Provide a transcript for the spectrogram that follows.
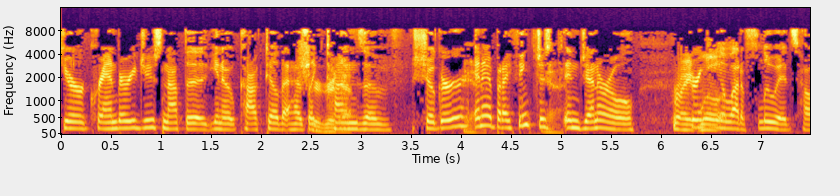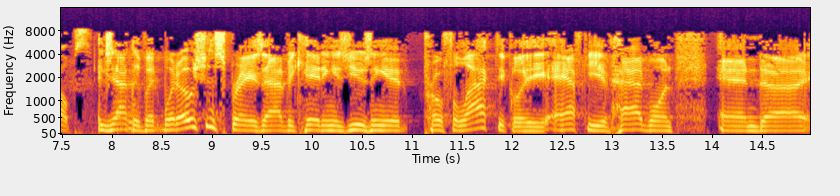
pure cranberry juice, not the you know cocktail that has like tons up. of sugar in it. But I think just Yeah. in general, Right, drinking well- a lot of fluids helps. Exactly, but what Ocean Spray is advocating is using it prophylactically after you've had one, and uh,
